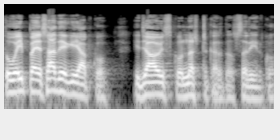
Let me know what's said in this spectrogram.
तो वही पैसा देगी आपको कि जाओ इसको नष्ट कर दो शरीर को।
